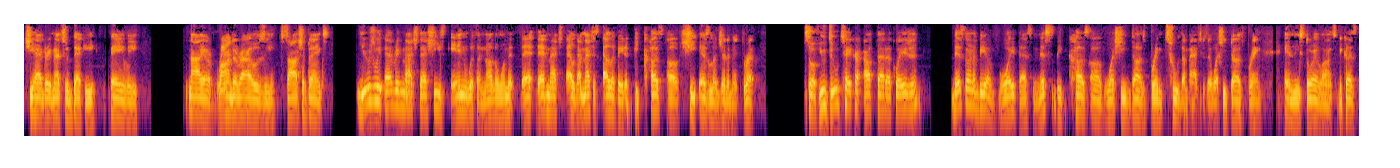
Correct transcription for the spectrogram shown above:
She had great matches with Becky, Bayley, Nia, Ronda Rousey, Sasha Banks. Usually every match that she's in with another woman, that that match that match is elevated because of she is a legitimate threat. So if you do take her out that equation, there's going to be a void that's missed because of what she does bring to the matches and what she does bring in these storylines. Because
